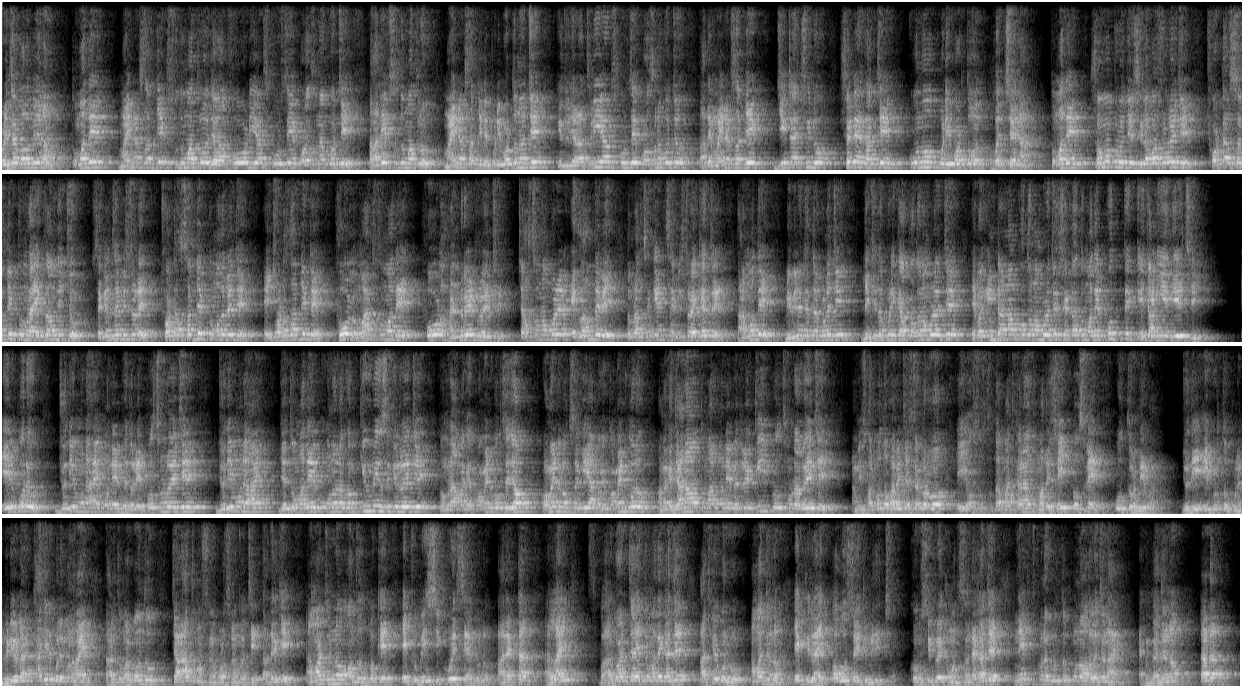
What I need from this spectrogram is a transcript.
পরিচয় ভালো বুঝে নাও। তোমাদের মাইনর সাবজেক্ট শুধুমাত্র যারা ফোর ইয়ার্স কোর্সে পড়াশোনা করছে, তাদের শুধুমাত্র মাইনর সাবজেক্টে পরিবর্তন হচ্ছে। কিন্তু যারা থ্রি ইয়ার্স কোর্সে পড়াশোনা করছ, তাদের মাইনর সাবজেক্ট যেটা ছিল, সেটাই থাকছে। কোনো পরিবর্তন হচ্ছে না। তোমাদের সমগ্র যে সিলেবাস রয়েছে, ছটা সাবজেক্ট তোমরা এক্সাম দিচ্ছ সেকেন্ড সেমিস্টারে ছটা সাবজেক্ট তোমাদের রয়েছে, এই ছটা সাবজেক্টে ফুল মার্কস তোমাদের ফোর হান্ড্রেড রয়েছে। চারশো নম্বরের এক্সাম দেবে তোমরা সেকেন্ড সেমিস্টারের ক্ষেত্রে। তার মধ্যে বিভিন্ন ক্ষেত্রে বলেছি, লিখিত পরীক্ষা কত নম্বর হচ্ছে, এবং ইন্টারনাল কত নম্বর হচ্ছে সেটা তোমাদের প্রত্যেককে জানিয়ে দিয়েছি। এরপরেও যদি মনে হয় মনের ভেতরে প্রশ্ন রয়েছে, যদি মনে হয় যে তোমাদের কোনো রকম কিউরিয়াসিটি রয়েছে, তোমরা আমাকে কমেন্ট বক্সে যাও কমেন্ট বক্সে গিয়ে আমাকে কমেন্ট করো, আমাকে জানাও তোমার মনের ভেতরে কি প্রশ্নটা রয়েছে। আমি সর্বতভাবে চেষ্টা করব এই অসুস্থতার মাঝখানেও তোমাদের সেই প্রশ্নের উত্তর দেওয়ার। যদি এই গুরুত্বপূর্ণ ভিডিওটা কাজের বলে মনে হয়, তাহলে তোমার বন্ধু যারা তোমার সঙ্গে পড়াশোনা করছে, তাদেরকে আমার জন্য অন্ততপক্ষে একটু বেশি করে শেয়ার করো। আর একটা লাইক বারবার চাই তোমাদের কাছে, আজকে বলব, আমার জন্য একটি লাইক অবশ্যই তুমি দিচ্ছ। খুব শীঘ্রই তোমাদের সঙ্গে দেখা যাচ্ছে নেক্সট কোনো গুরুত্বপূর্ণ আলোচনায়। এখনকার জন্য, টাটা।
